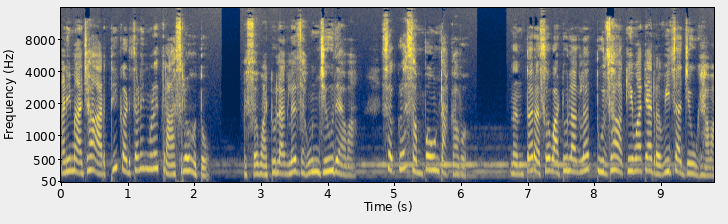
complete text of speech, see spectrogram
आणि माझ्या आर्थिक अडचणींमुळे त्रासलो होतो. असं वाटू लागलं जाऊन जीव द्यावा. सगळं संपवून टाकावं. नंतर असं वाटू लागलं तुझा किंवा त्या रवीचा जीव घ्यावा.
